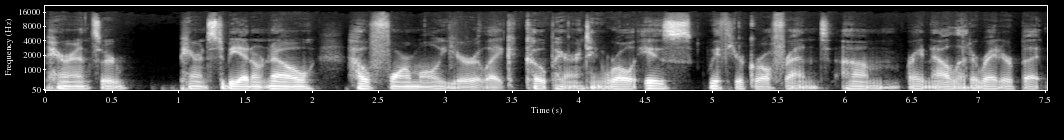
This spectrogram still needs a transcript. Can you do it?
parents or parents to be. I don't know how formal your like co parenting role is with your girlfriend um, right now, letter writer. But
